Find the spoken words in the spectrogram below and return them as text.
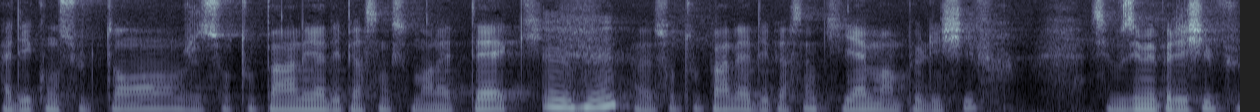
à des consultants, je vais surtout parler à des personnes qui sont dans la tech, mhm. surtout parler à des personnes qui aiment un peu les chiffres. Si vous aimez pas les chiffres,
